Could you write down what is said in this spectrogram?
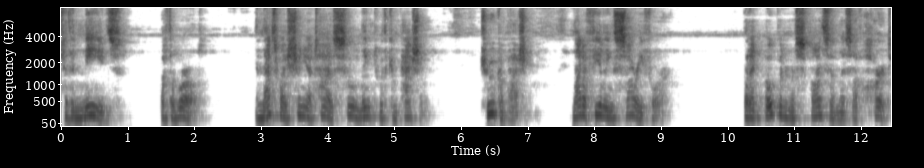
to the needs of the world. And that's why shunyata is so linked with compassion, true compassion, not a feeling sorry for, but an open responsiveness of heart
